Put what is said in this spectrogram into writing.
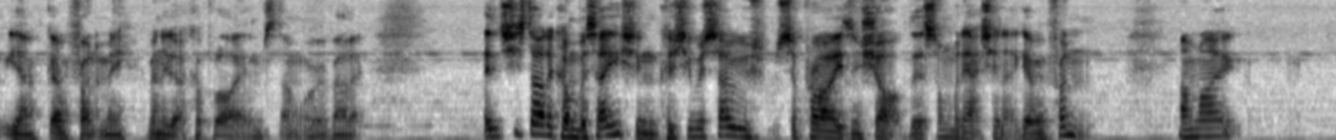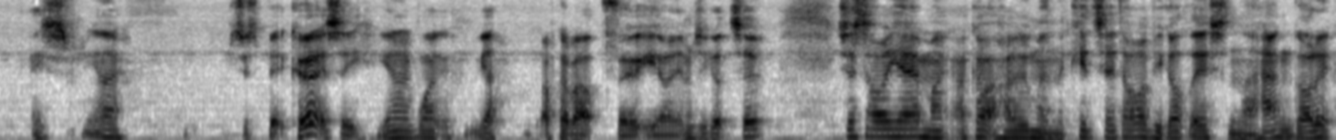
yeah, go in front of me. I've only got a couple of items, don't worry about it. And she started a conversation because she was so surprised and shocked that somebody actually let her go in front. I'm like, it's, you know, it's just a bit courtesy, you know. What, yeah, I've got about 30 items, you got two. Says, "Oh yeah, my, I got home and the kid said, oh have you got this?' And I hadn't got it,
